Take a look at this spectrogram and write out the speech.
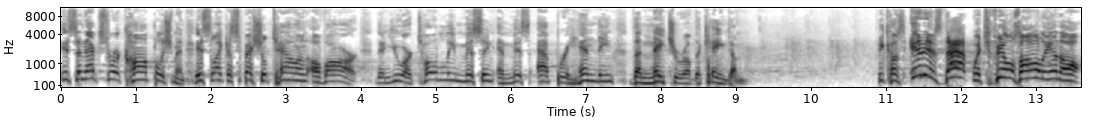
It's an extra accomplishment. It's like a special talent of art. Then you are totally missing and misapprehending the nature of the kingdom. Because it is that which fills all in all.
